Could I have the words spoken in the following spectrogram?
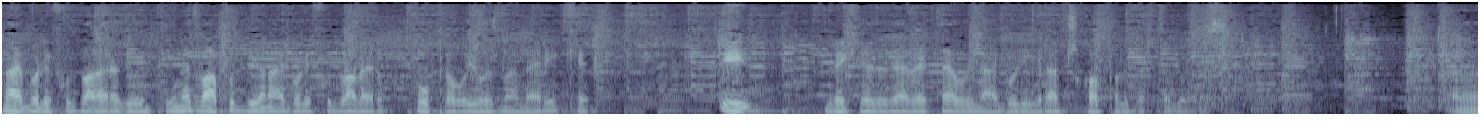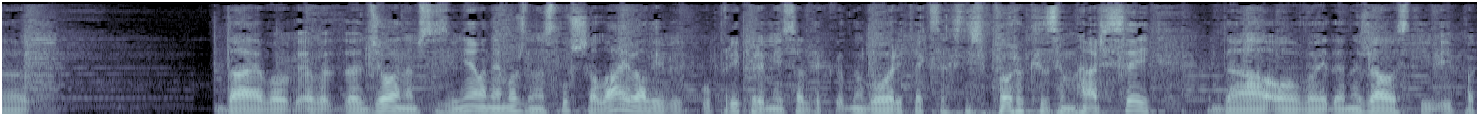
najbolji futbaler Argentine, dva put bio najbolji futbaler upravo Južne Amerike i 2009. evo i najbolji igrač Copa Libertadores. E, da, evo, evo da Joe nam se izvinjava, ne može da nas sluša live, ali u pripremi sad nam govori tek sasniš poruka za Marsej, da, ovaj, da nažalost ipak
